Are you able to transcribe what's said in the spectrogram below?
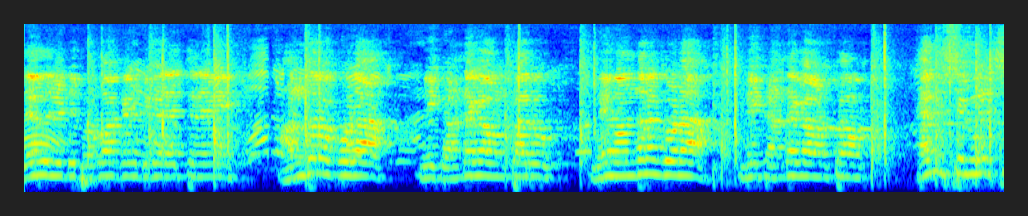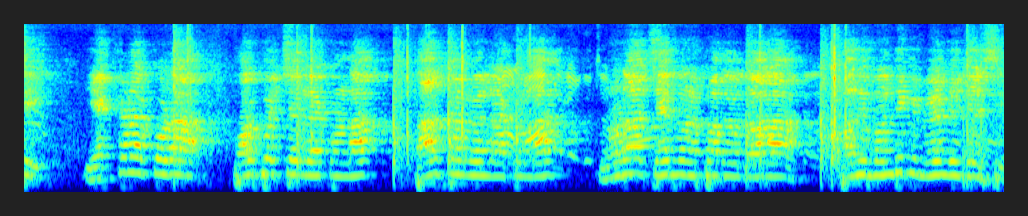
వేమిరెడ్డి ప్రభాకర్ రెడ్డి గారు అయితేనేమి అందరూ కూడా మీకు అండగా ఉంటారు. మేమందరం కూడా మీకు అండగా ఉంటాం. కలిసి మెలిసి ఎక్కడా కూడా పొరపచ్చలు లేకుండా తారతమ్యం లేకుండా నుడా చైర్మన్ పదవి ద్వారా పది మందికి మేళ్ళు చేసి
